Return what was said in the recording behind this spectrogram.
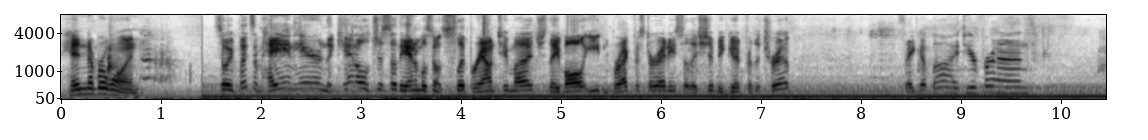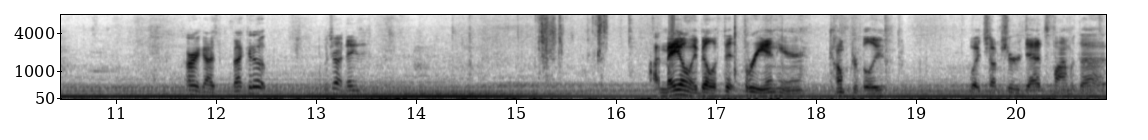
hen number one. So we put some hay in here in the kennel just so the animals don't slip around too much. They've all eaten breakfast already, so they should be good for the trip. Say goodbye to your friends. All right, guys, back it up. Watch out, Daisy. I may only be able to fit three in here comfortably, which I'm sure Dad's fine with that.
